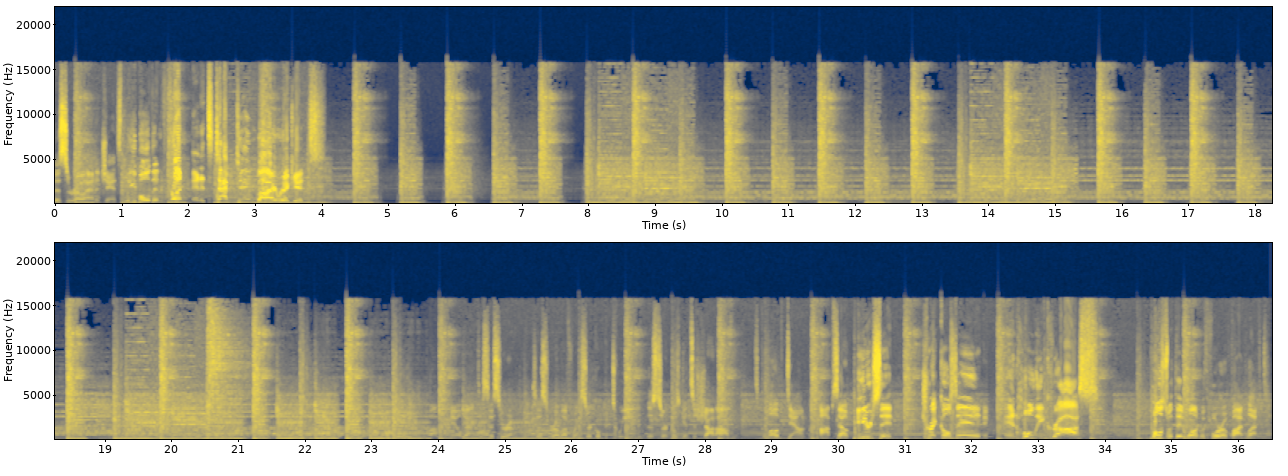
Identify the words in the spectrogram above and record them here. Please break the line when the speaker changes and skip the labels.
Cicero had a chance. Liebold in front, and it's tapped in by Ricketts. Cicero. Cicero left wing circle between the circles, gets a shot off. Glove down, pops out. Peterson trickles in, and Holy Cross pulls within one with 4.05 left.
